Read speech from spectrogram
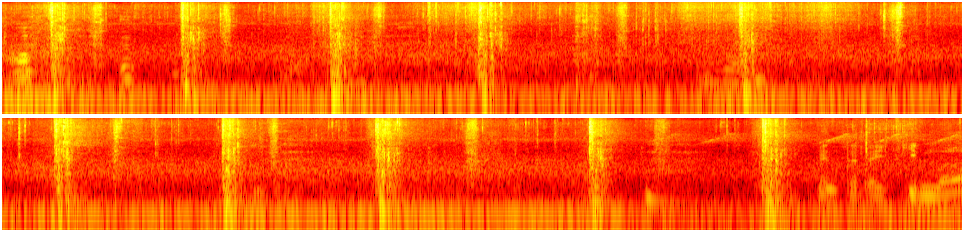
เอาเป็นจะได้กินวะ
